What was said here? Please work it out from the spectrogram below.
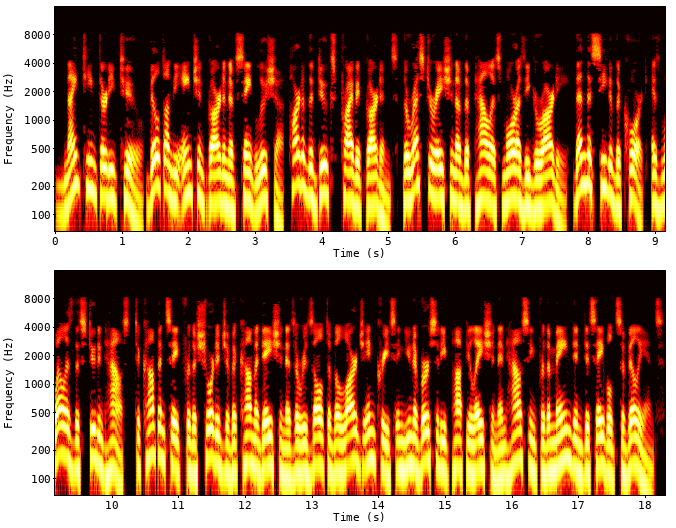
1932, built on the ancient garden of St. Lucia, part of the Duke's private gardens, the restoration of the Palace Morazzi Gherardi, then the seat of the court, as well as the student house, to compensate for the shortage of accommodation as a result of the large increase in university population and housing for the maimed and disabled civilians.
